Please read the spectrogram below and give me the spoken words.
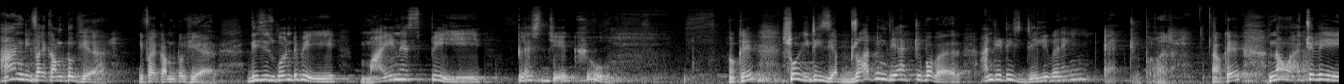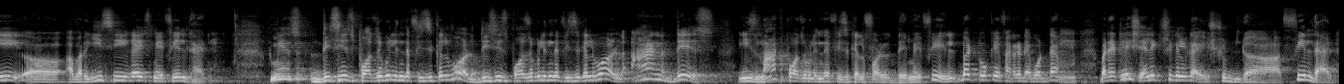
And if i come to here if i come to here this is going to be minus p plus jq okay? So it is absorbing the active power and it is delivering active power. Okay? Now actually uh, our ec guys may feel that. Means this is possible in the physical world. This is possible in the physical world. And this is not possible in the physical world they may feel. But okay forget about them. But at least electrical guys should uh, feel that.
